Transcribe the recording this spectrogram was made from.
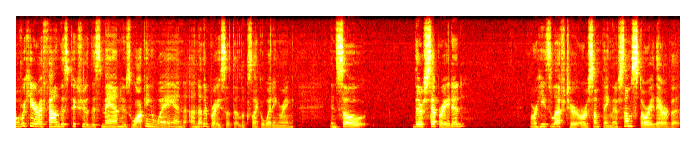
Over here I found this picture of this man who's walking away and another bracelet that looks like a wedding ring. And so they're separated or he's left her or something. There's some story there, but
